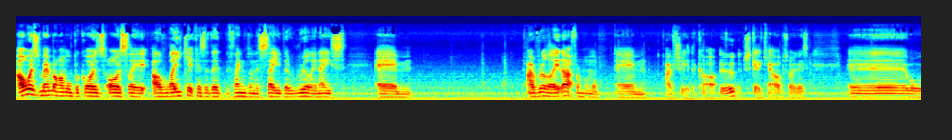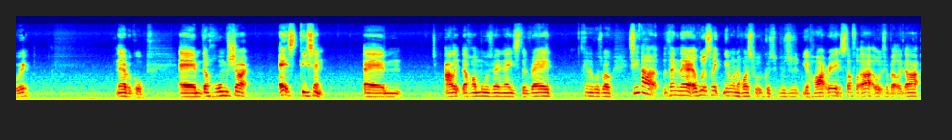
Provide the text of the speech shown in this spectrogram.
I always remember Hummel because obviously I like it because of the, the things on the side. They're really nice. Um, I really like that from Hummel. Um, I'll show you the cut up. just get the kit up. Sorry guys. Uh, wait, wait. There we go. Um, the home shirt, it's decent. Um, I like the Hummel's very nice. The red kind of goes well. See that thing there? It looks like you know in a hospital because your heart rate and stuff like that. It looks a bit like that.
